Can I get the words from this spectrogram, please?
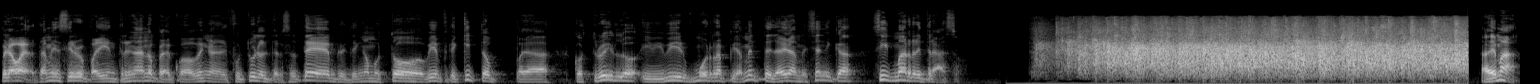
Pero bueno, también sirve para ir entrenando para cuando venga en el futuro el tercer templo y tengamos todo bien fresquito para construirlo y vivir muy rápidamente la era mesiánica sin más retraso. Además,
